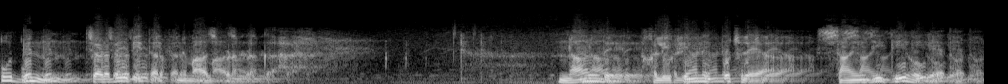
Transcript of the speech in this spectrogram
ਉਹ ਦਿਨ ਚੜ੍ਹਦੇ ਦੀ ਤਰਫ ਨਮਾਜ਼ ਪੜਨ ਲੱਗਾ ਨਾਲ ਦੇ ਖਲੀਫਿਆਂ ਨੇ ਪੁੱਛ ਲਿਆ ਸਾਈਂ ਜੀ ਕੀ ਹੋ ਗਿਆ ਤੁਹਾਨੂੰ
